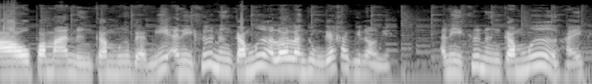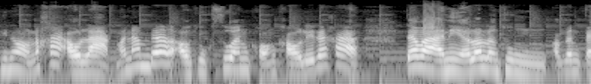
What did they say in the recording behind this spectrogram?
เอาประมาณหนึ่งกำมือแบบนี้ อันนี้คือหนึ่งกำมือแล้วลันถุงได้ค่ะพี่น้องนี่ อันนี้คือหนึ่งกำมือให้พี่น้องนะคะเอาหลากมานำเด้อเอาทุกส่วนของเขาเลยเด้อค่ะแต่ว่าอันนี้เราลันถุงเอากันไกร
